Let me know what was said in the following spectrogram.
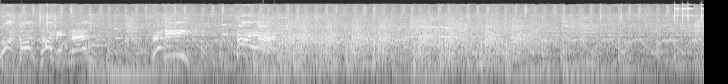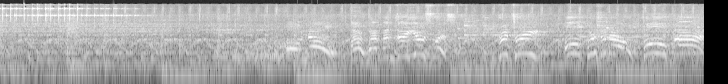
Lock on target, men! Ready? Fire! Oh no! Our weapons are useless! Retreat! All personnel, fall back!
